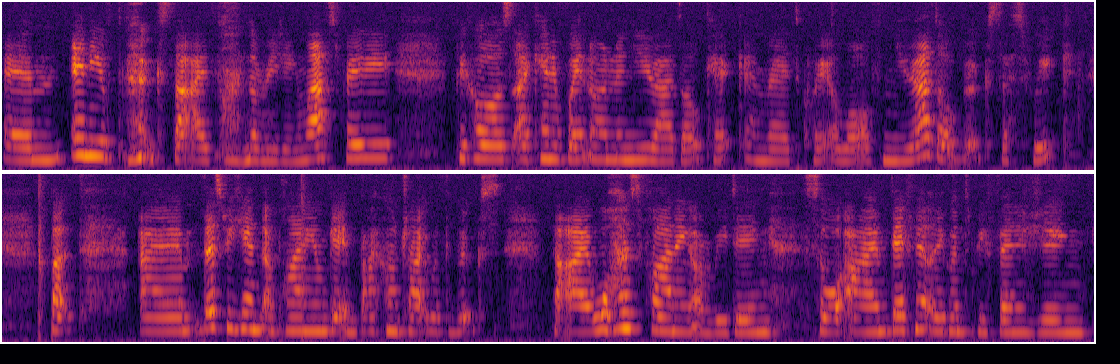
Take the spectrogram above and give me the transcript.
um, any of the books that I planned on reading last Friday because I kind of went on a new adult kick and read quite a lot of new adult books this week. But um, this weekend I'm planning on getting back on track with the books that I was planning on reading. So I'm definitely going to be finishing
